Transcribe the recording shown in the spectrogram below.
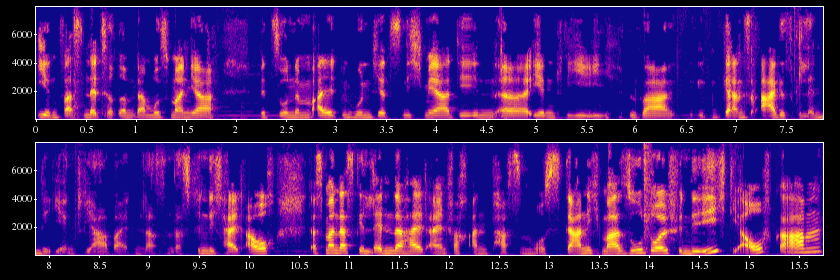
irgendwas Netterem. Da muss man ja mit so einem alten Hund jetzt nicht mehr den äh, irgendwie über ganz arges Gelände irgendwie arbeiten lassen. Das finde ich halt auch, dass man das Gelände halt einfach anpassen muss. Gar nicht mal so doll finde ich die Aufgaben,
